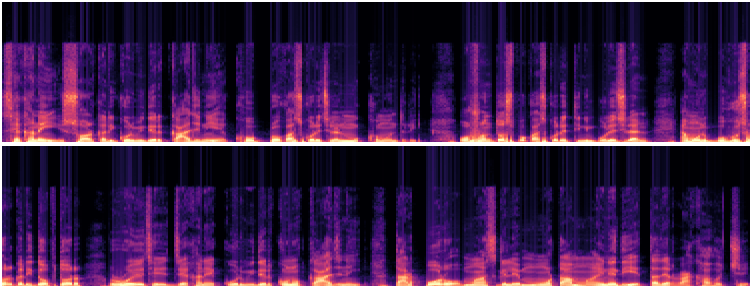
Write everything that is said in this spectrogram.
সেখানেই সরকারি কর্মীদের কাজ নিয়ে ক্ষোভ প্রকাশ করেছিলেন মুখ্যমন্ত্রী। অসন্তোষ প্রকাশ করে তিনি বলেছিলেন, এমন বহু সরকারি দপ্তর রয়েছে যেখানে কর্মীদের কোনো কাজ নেই। তারপরও মাস গেলে মোটা মাইনে দিয়ে তাদের রাখা হচ্ছে।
